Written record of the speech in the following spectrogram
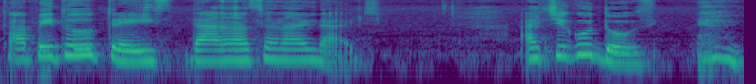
Capítulo 3 da Nacionalidade. Artigo 12.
